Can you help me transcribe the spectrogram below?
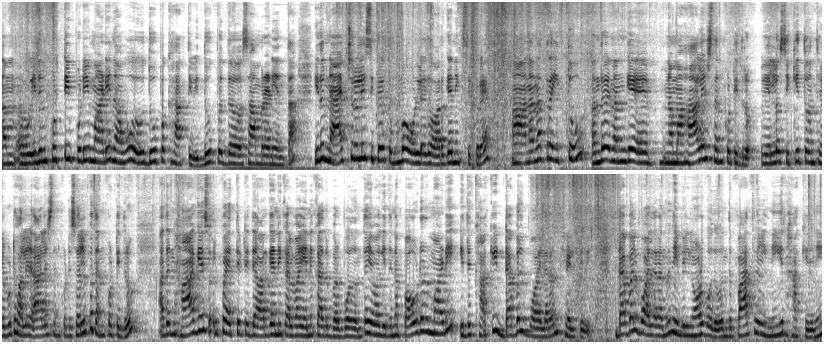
ನಮ್ಮ ಇದನ್ನ ಕುಟ್ಟಿ ಪುಡಿ ಮಾಡಿ ನಾವು ಧೂಪಕ್ಕೆ ಹಾಕ್ತೀವಿ. ಧೂಪದ ಸಾಂಬ್ರಾಣಿ ಅಂತ. ಇದು ನ್ಯಾಚುರಲಿ ಸಿಕ್ಕರೆ ತುಂಬ ಒಳ್ಳೆಯದು ಆರ್ಗ್ಯಾನಿಕ್ ಸಿಕ್ಕರೆ ನನ್ನ ಹತ್ರ ಇತ್ತು. ಅಂದರೆ ನನಗೆ ನಮ್ಮ ಹಾಲೇಶ್ ತಂದ್ಕೊಟ್ಟಿದ್ರು. ಎಲ್ಲೋ ಸಿಕ್ಕಿತ್ತು ಅಂತ ಹೇಳ್ಬಿಟ್ಟು ಹಾಲೆ ತಂದು ಕೊಟ್ಟಿದ್ದು ಸ್ವಲ್ಪ ತಂದು ಕೊಟ್ಟಿದ್ರು ಅದನ್ನು ಹಾಗೆ ಸ್ವಲ್ಪ ಎತ್ತಿಟ್ಟಿದ್ದೆ. ಆರ್ಗ್ಯಾನಿಕ್ ಅಲ್ವಾ, ಏನಕ್ಕಾದ್ರೂ ಬರ್ಬೋದು ಅಂತ. ಇವಾಗ ಇದನ್ನು ಪೌಡರ್ ಮಾಡಿ ಇದಕ್ಕೆ ಹಾಕಿ ಡಬಲ್ ಬಾಯ್ಲರ್ ಅಂತ ಹೇಳ್ತೀವಿ. ಡಬಲ್ ಬಾಯ್ಲರ್ ಅಂದರೆ ನೀವು ಇಲ್ಲಿ ನೋಡ್ಬೋದು. ಒಂದು ಪಾತ್ರೆಯಲ್ಲಿ ನೀರು ಹಾಕಿದ್ದೀನಿ.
